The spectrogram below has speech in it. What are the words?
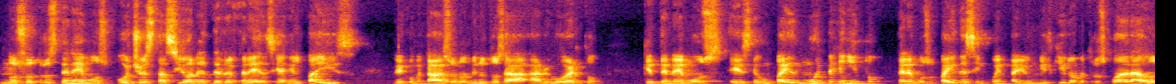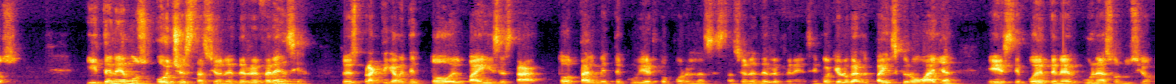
nosotros tenemos ocho estaciones de referencia en el país le comentaba hace unos minutos a, a Rigoberto que tenemos este, un país muy pequeñito, tenemos un país de 51 mil kilómetros cuadrados y tenemos ocho estaciones de referencia. Entonces, prácticamente todo el país está totalmente cubierto por las estaciones de referencia. En cualquier lugar del país que uno vaya, este, puede tener una solución.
